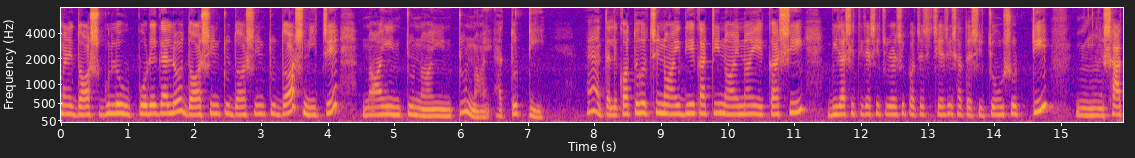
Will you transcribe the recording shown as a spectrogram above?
মানে দশগুলো উপরে গেল, দশ ইন্টু দশ ইন্টু দশ, নিচে নয় ইন্টু নয় ইন্টু নয় এত টি হ্যাঁ তাহলে কত হচ্ছে? নয় দিয়ে কাটি, নয় নয় একাশি, বিরাশি, তিরাশি, চুরাশি, পঁচাশি, ছিয়াশি, সাতাশি, চৌষট্টি সাত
